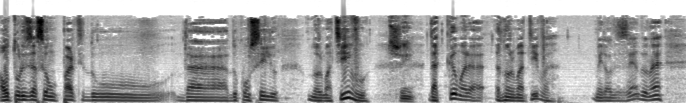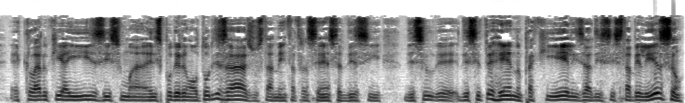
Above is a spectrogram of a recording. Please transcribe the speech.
autorização parte do, da, do Conselho Normativo, Sim. da Câmara Normativa, melhor dizendo, né? É claro que aí existe uma, eles poderão autorizar justamente a transferência desse, desse, eh, desse terreno para que eles ali se estabeleçam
